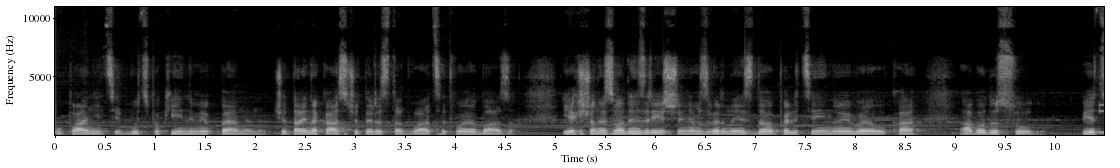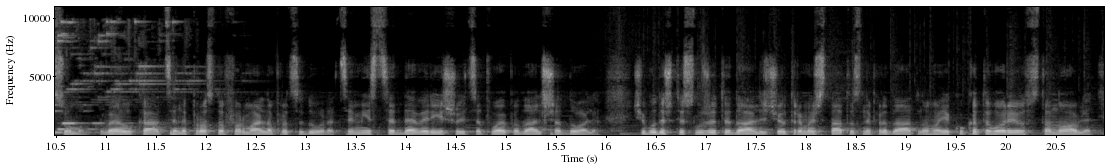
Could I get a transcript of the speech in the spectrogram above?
у паніці, будь спокійним і впевненим. Читай наказ 402, це твоя база. Якщо не згоден з рішенням, звернись до апеляційної ВЛК або до суду. Підсумок ВЛК це не просто формальна процедура, це місце, де вирішується твоя подальша доля. Чи будеш ти служити далі, чи отримаєш статус непридатного, яку категорію встановлять,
